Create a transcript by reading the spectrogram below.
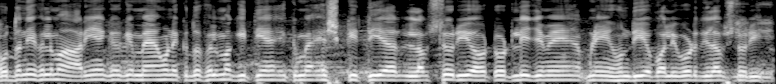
ਉਧਰ ਦੀਆਂ ਫਿਲਮਾਂ ਆ ਰਹੀਆਂ ਕਿਉਂਕਿ ਮੈਂ ਹੁਣ ਇੱਕ ਦੋ ਫਿਲਮਾਂ ਕੀਤੀਆਂ। ਇੱਕ ਮੈਂ ਇਸ਼ਕ ਕੀਤੀ ਆ ਲਵ ਸਟੋਰੀ ਆ ਟੋਟਲੀ ਜਿਵੇਂ ਆਪਣੀ ਹੁੰਦੀ ਆ ਬਾਲੀਵੁੱਡ ਦੀ ਲਵ ਸਟੋਰੀ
